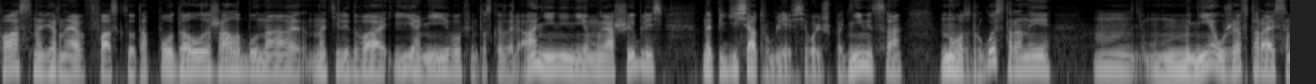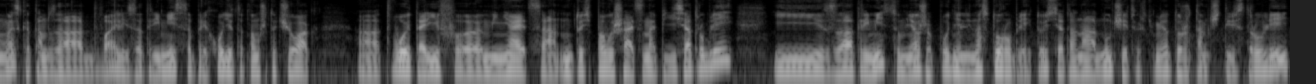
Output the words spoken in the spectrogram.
ФАС, наверное, ФАС кто-то подал жалобу на, на Теле2, и они, в общем-то, сказали, а, не-не-не, мы ошиблись, на 50 рублей всего лишь поднимется. Но, с другой стороны, мне уже вторая смс там за два или за три месяца приходит о том, что, чувак, твой тариф э, меняется, ну, то есть повышается на 50 рублей, и за 3 месяца у меня уже подняли на 100 рублей. То есть это на одну четверть. У меня тоже там 400 рублей,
